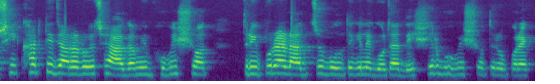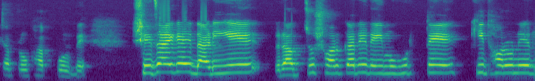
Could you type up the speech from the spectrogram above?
শিক্ষার্থী যারা রয়েছে আগামী ভবিষ্যৎ ত্রিপুরা রাজ্য বলতে গেলে গোটা দেশের ভবিষ্যতের উপর একটা প্রভাব পড়বে। সে জায়গায় দাঁড়িয়ে রাজ্য সরকারের এই মুহূর্তে কি ধরনের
